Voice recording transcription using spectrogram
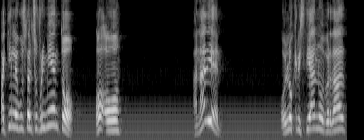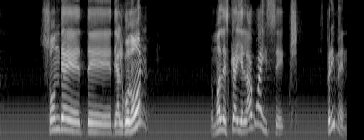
¿a quién le gusta el sufrimiento? Oh, oh, a nadie. Hoy los cristianos, ¿verdad? Son de, de, algodón. Nomás les cae el agua y se exprimen.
